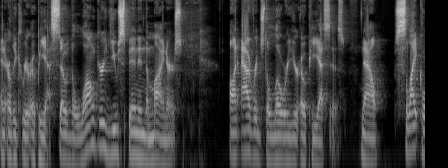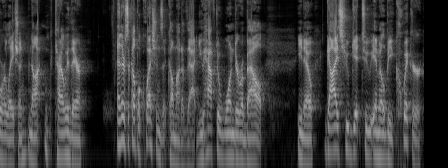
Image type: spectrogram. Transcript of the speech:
and early career OPS. So the longer you spend in the minors, on average, the lower your OPS is. Now, slight correlation, not entirely there. And there's a couple questions that come out of that. You have to wonder about you know, guys who get to MLB quicker,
